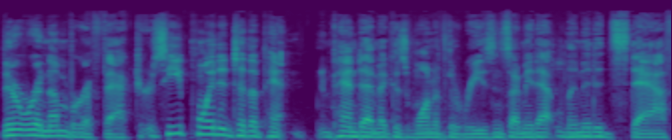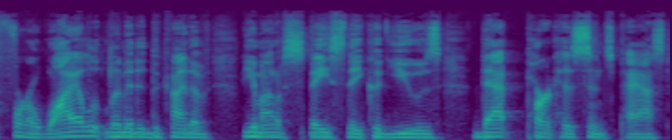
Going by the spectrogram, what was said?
there were a number of factors. He pointed to the pan- pandemic as one of the reasons. I mean, that limited staff for a while, it limited the kind of the amount of space they could use. That part has since passed.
